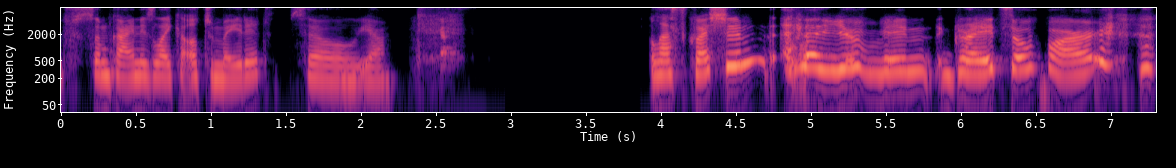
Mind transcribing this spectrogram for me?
some kind is like automated. So yeah last question. You've been great so far.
